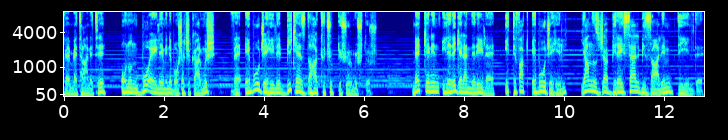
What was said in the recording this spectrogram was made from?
ve metaneti onun bu eylemini boşa çıkarmış ve Ebu Cehil'i bir kez daha küçük düşürmüştür. Mekke'nin ileri gelenleriyle ittifak Ebu Cehil yalnızca bireysel bir zalim değildi.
